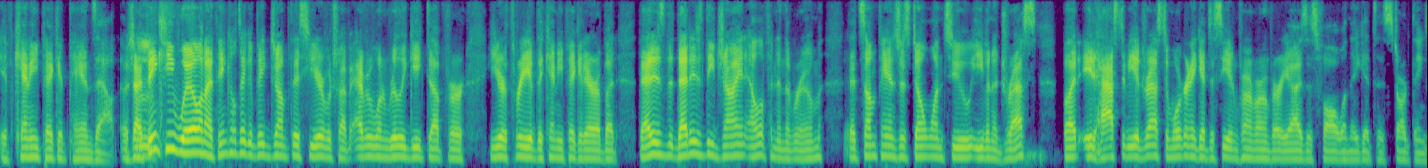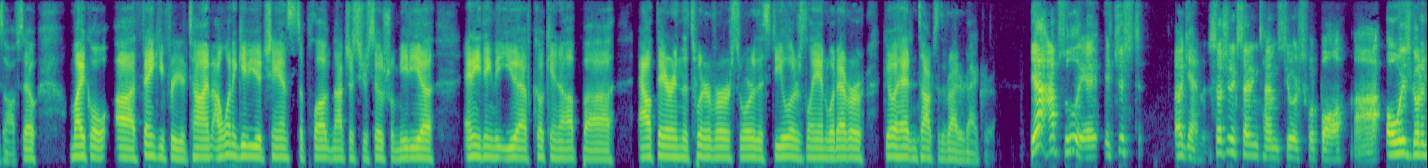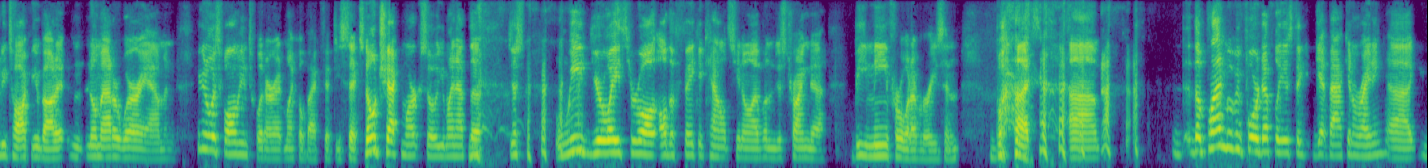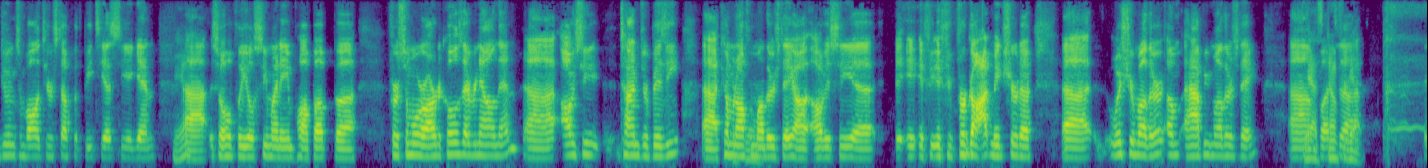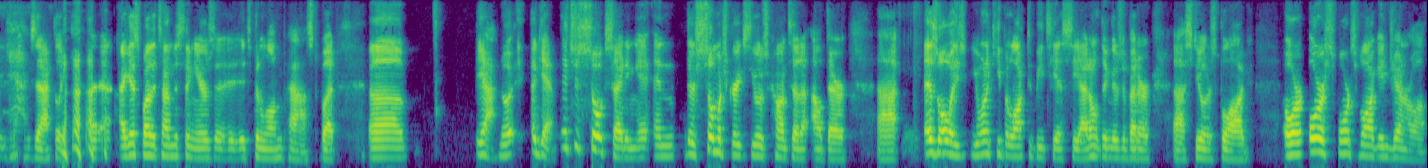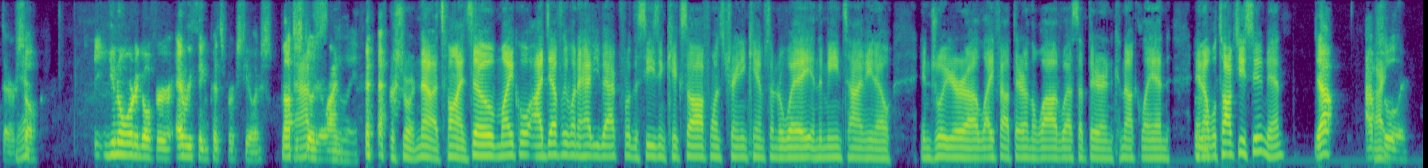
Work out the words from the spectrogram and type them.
if Kenny Pickett pans out, which I mm. think he will, and I think he'll take a big jump this year, which will have everyone really geeked up for year three of the Kenny Pickett era. But that is the that is the giant elephant in the room that some fans just don't want to even address. But it has to be addressed, and we're going to get to see it in front of our own very eyes this fall when they get to start things off. So, Michael, uh, thank you for your time. I want to give you a chance to plug not just your social media, anything that you have cooking up. Uh, out there in the Twitterverse or the Steelers land, whatever, go ahead and talk to the Ride or Die crew. Yeah, absolutely. It, it's just again such an exciting time in Steelers football. Uh, always going to be talking about it, no matter where I am. And you can always follow me on Twitter at Michael Beck 56 No check mark, so you might have to just weed your way through all, all the fake accounts. You know, I've been just trying to be me for whatever reason. But um, the plan moving forward definitely is to get back in writing, uh, doing some volunteer stuff with BTSC again. Yeah. Uh, so hopefully you'll see my name pop up uh, for some more articles every now and then. Uh, obviously, times are busy. Uh, coming off of Mother's Day, obviously, uh, if if you forgot, make sure to wish your mother a um, happy Mother's Day. yes, but, don't forget. yeah, exactly. I, I, guess by the time this thing airs, it, has been long past. But yeah, no, again, it's just so exciting. And there's so much great Steelers content out there. Uh, as always, you want to keep it locked to BTSC. I don't think there's a better uh, Steelers blog or or sports blog in general out there. Yeah. So you know where to go for everything Pittsburgh Steelers. Not to Absolutely. steal your line. for sure. No, it's fine. So, Michael, I definitely want to have you back before the season kicks off once training camp's underway. In the meantime, you know, enjoy your uh, life out there in the Wild West up there in Canuck land. And mm. I will talk to you soon, man. Yeah, absolutely.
